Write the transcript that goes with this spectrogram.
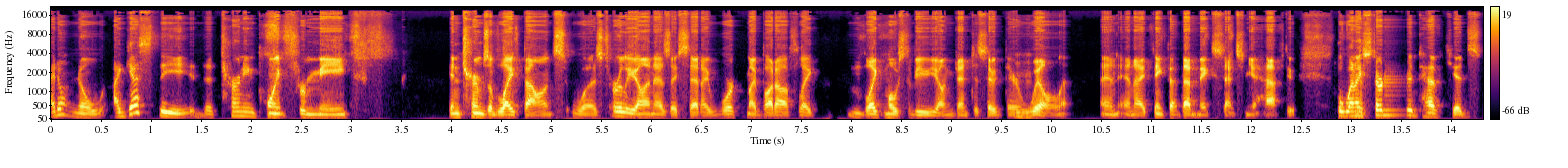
I don't know, I guess the, the turning point for me in terms of life balance was early on, as I said, I worked my butt off like like most of you young dentists out there mm-hmm. will and and I think that that makes sense, and you have to. But when I started to have kids,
